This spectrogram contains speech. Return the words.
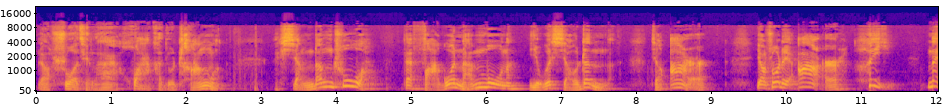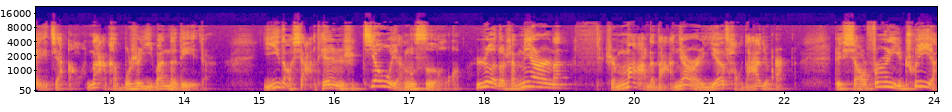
要说起来，话可就长了。想当初啊，在法国南部呢，有个小镇子叫阿尔。要说这阿尔，嘿，那家伙那可不是一般的地界儿。一到夏天是骄阳似火，热到什么样呢？是蚂蚱打蔫儿，野草打卷儿。这小风一吹呀、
